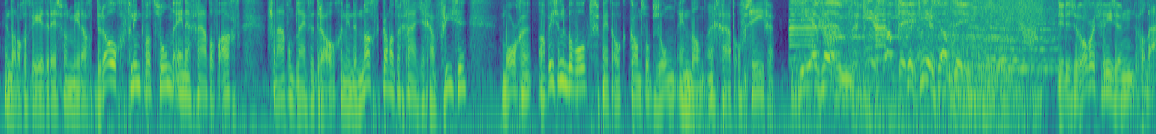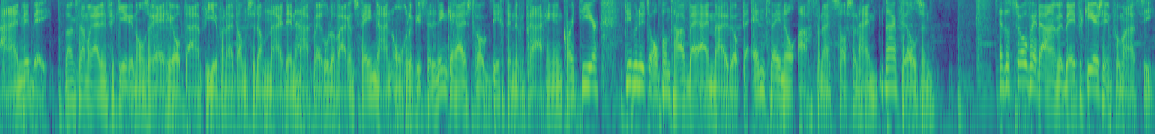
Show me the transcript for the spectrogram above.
En dan nog het weer. De rest van de middag droog, flink wat zon en een graad of 8. Vanavond blijft het droog en in de nacht kan het een graadje gaan vriezen. Morgen afwisselend bewolkt met ook kans op zon en dan een graad of 7. ZFM, verkeersupdate. verkeersupdate. Dit is Robert Vriesen van de ANWB. Langzaam rijdend verkeer in onze regio op de A4 vanuit Amsterdam naar Den Haag bij Roelofarensveen. Na een ongeluk is de linkerrijstrook dicht en de vertraging een kwartier. 10 minuten oponthoud bij IJmuiden op de N208 vanuit Sassenheim naar Velzen. En tot zover de ANWB Verkeersinformatie.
